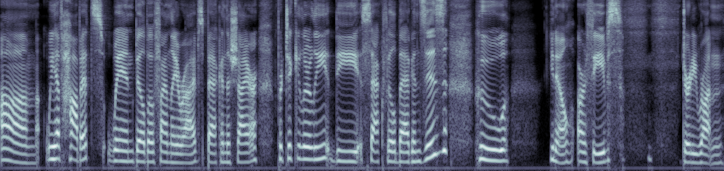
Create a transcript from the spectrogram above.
Um, we have hobbits when Bilbo finally arrives back in the Shire, particularly the Sackville Bagginses, who, you know, are thieves, dirty, rotten,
